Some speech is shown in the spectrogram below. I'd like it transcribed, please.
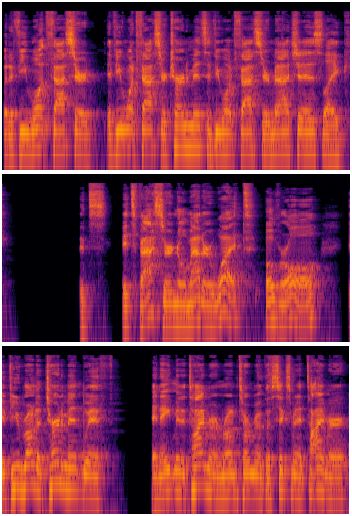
but if you want faster if you want faster tournaments if you want faster matches like it's it's faster no matter what overall if you run a tournament with an 8 minute timer and run a tournament with a 6 minute timer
